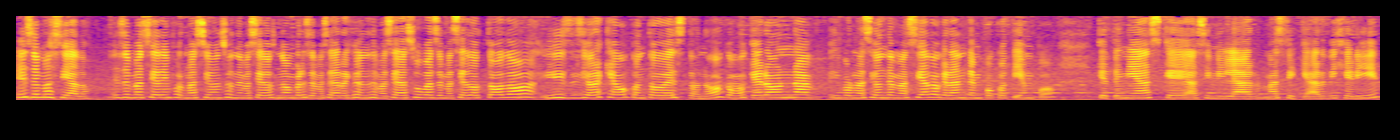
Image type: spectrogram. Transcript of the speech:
es demasiado, es demasiada información, son demasiados nombres, demasiadas regiones, demasiadas uvas, demasiado todo. Y dices, ¿y ahora qué hago con todo esto? ¿no? Como que era una información demasiado grande en poco tiempo que tenías que asimilar, masticar, digerir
